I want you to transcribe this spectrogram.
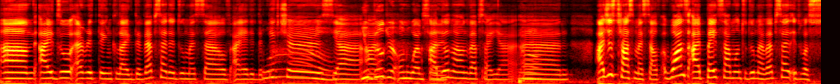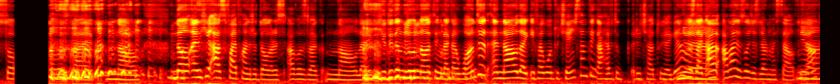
um, I do everything like the website I do myself. I edit the pictures. Yeah, You I- build your own website. I build my own website, yeah, Oh. and I just trust myself. Once I paid someone to do my website, it was so. I no, no, and he asked five hundred dollars. I was like, no, like you didn't do nothing like I wanted, and now like if I want to change something, I have to reach out to you again. It was like I, I might as well just learn myself, you know.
